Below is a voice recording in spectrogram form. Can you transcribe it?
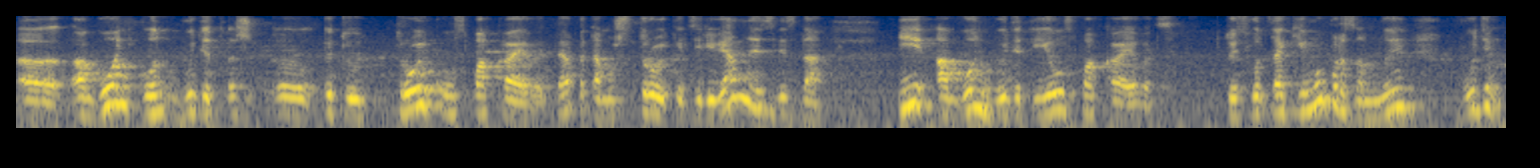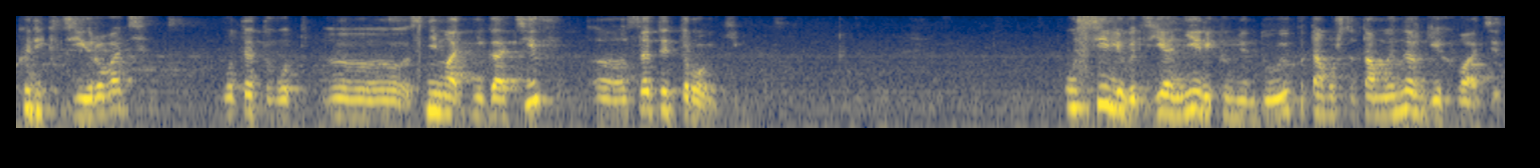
э, огонь, он будет э, эту тройку успокаивать, да, потому что тройка деревянная звезда – и огонь будет ее успокаивать. То есть вот таким образом мы будем корректировать вот это вот, э, снимать негатив э, с этой тройки. Усиливать я не рекомендую, потому что там энергии хватит,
